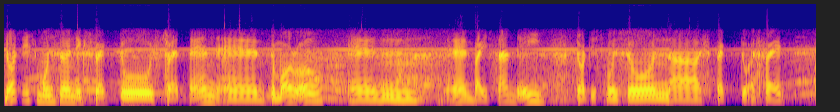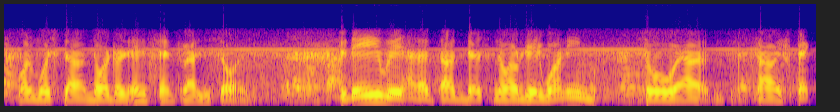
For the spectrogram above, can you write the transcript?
Northeast monsoon expect to strengthen, and tomorrow and and by Sunday, northeast monsoon uh, expect to affect almost the northern and central Luzon. Today we had uh, there's no real warning, so uh, uh, expect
